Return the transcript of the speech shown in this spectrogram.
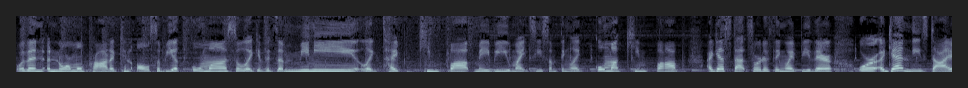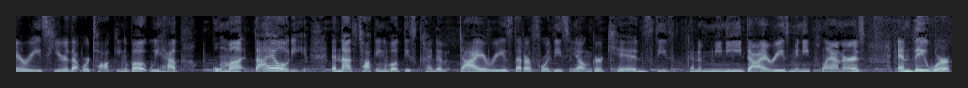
or than a normal product can also be a goma. So like if it's a mini like type kimbap. Maybe you might see something like goma kimbap. I guess that sort of thing might be there. Or again, these diaries here that we're talking about, we have goma diary. And that's talking about these kind of diaries that are for these younger kids, these kind of mini diaries, mini planners. And they were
